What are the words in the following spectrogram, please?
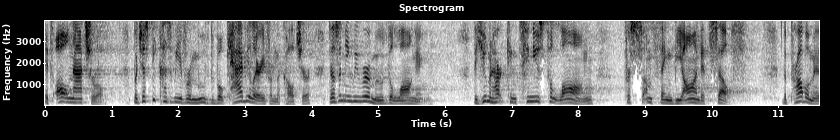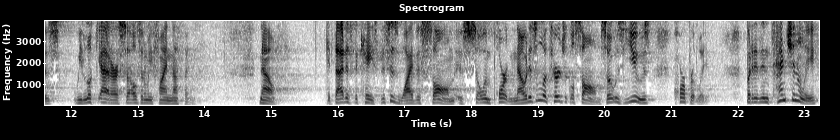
It's all natural. But just because we have removed the vocabulary from the culture doesn't mean we remove the longing. The human heart continues to long for something beyond itself. The problem is, we look at ourselves and we find nothing. Now, if that is the case, this is why this psalm is so important. Now, it is a liturgical psalm, so it was used corporately, but it intentionally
